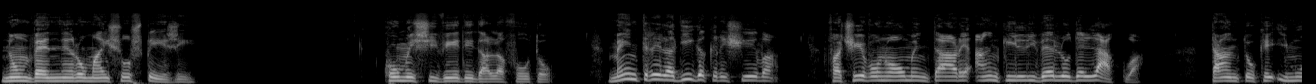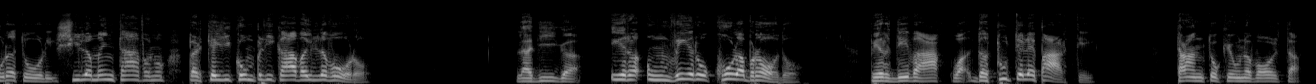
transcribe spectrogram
non vennero mai sospesi. Come si vede dalla foto, mentre la diga cresceva, facevano aumentare anche il livello dell'acqua, tanto che i muratori si lamentavano perché gli complicava il lavoro. La diga era un vero colabrodo, perdeva acqua da tutte le parti, tanto che una volta,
